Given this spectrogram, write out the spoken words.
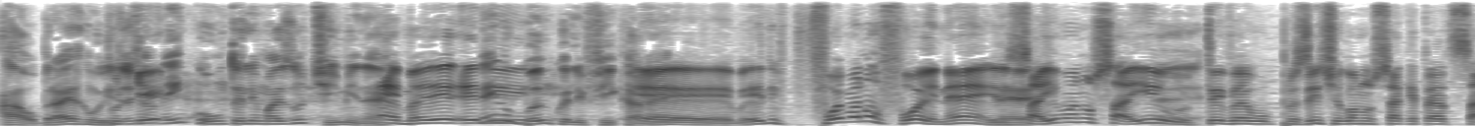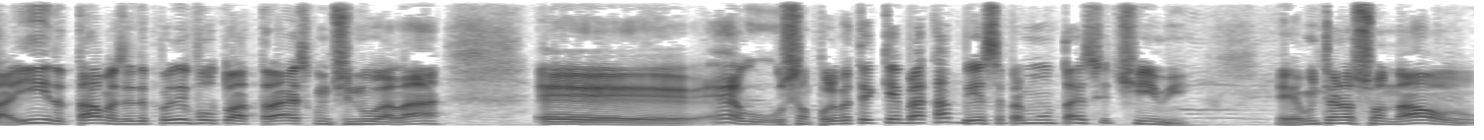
Ah, o Brian Ruiz Porque... eu já nem conta ele mais no time, né? É, mas ele... Nem no banco ele fica, né? é, né? Ele foi, mas não foi, né? Ele é. saiu, mas não saiu. É. Teve, o presidente chegou a anunciar que estava de saída e tal, mas depois ele voltou atrás, continua lá. É, é, o São Paulo vai ter que quebrar a cabeça para montar esse time. É, o Internacional,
